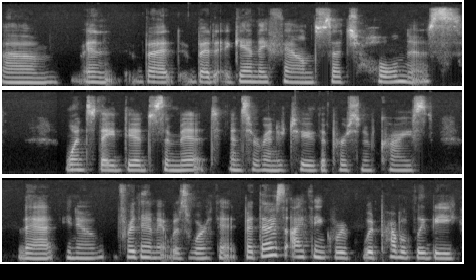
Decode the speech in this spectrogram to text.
Um, and but but again, they found such wholeness once they did submit and surrender to the person of Christ that you know for them it was worth it but those i think were, would probably be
